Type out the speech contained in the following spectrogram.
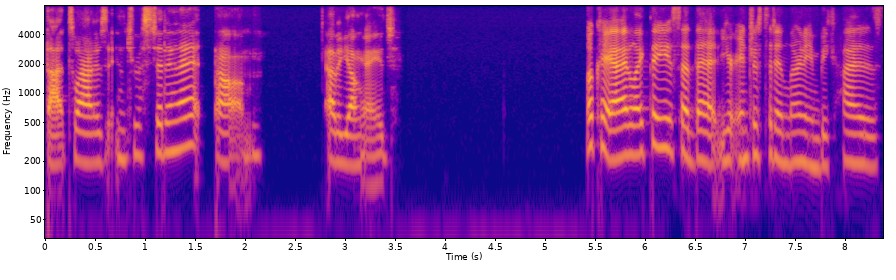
that's why I was interested in it um, at a young age. Okay, I like that you said that you're interested in learning because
